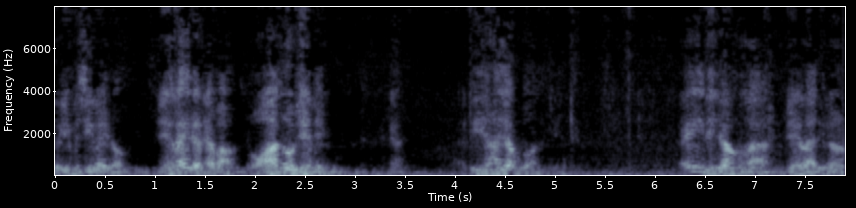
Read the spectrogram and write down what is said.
သတိမရှိလိုက်တော့မြင်လိုက်တာနဲ့ပါနွားတို့ဖြစ်နေပြီဒီဟာရောက်သွားတယ်အဲ့ဒီကြောင့်ကမြင်လာတယ်တော့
